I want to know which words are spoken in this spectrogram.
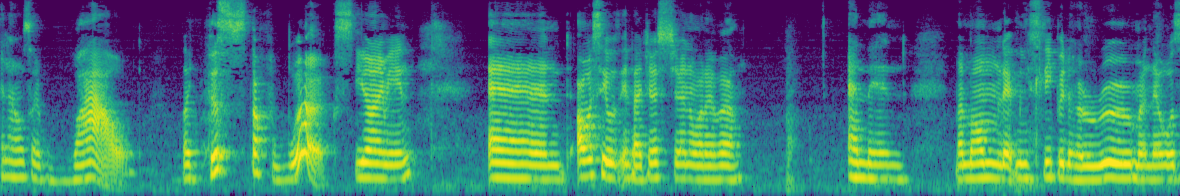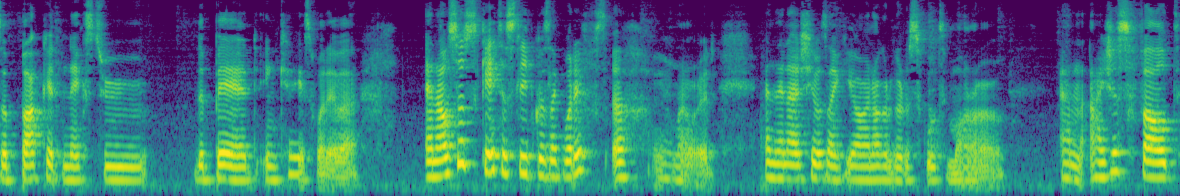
And I was like, wow, like this stuff works. You know what I mean? And obviously it was indigestion or whatever. And then my mom let me sleep in her room and there was a bucket next to the bed in case whatever. And i was so scared to sleep because like what if oh my word. And then I, she was like yo i'm not gonna go to school tomorrow. And i just felt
